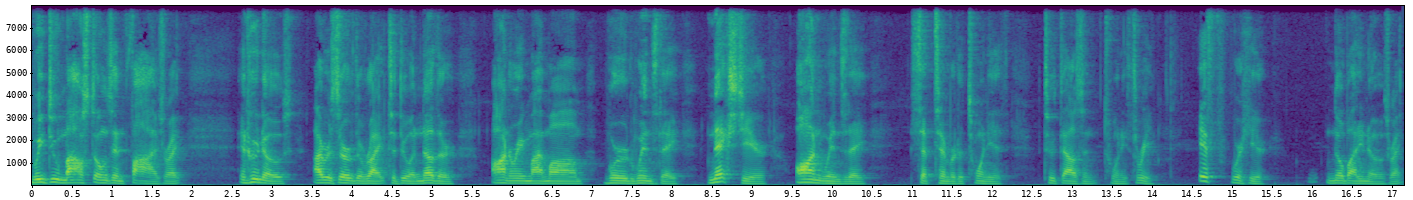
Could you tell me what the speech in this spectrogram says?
we do milestones in fives, right? And who knows, I reserve the right to do another honoring my mom Word Wednesday next year on Wednesday, September the 20th, 2023. If we're here, nobody knows, right?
